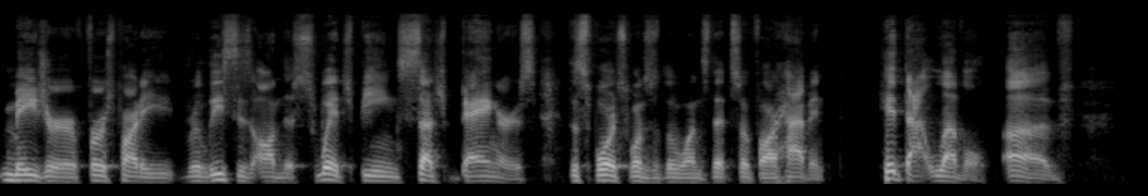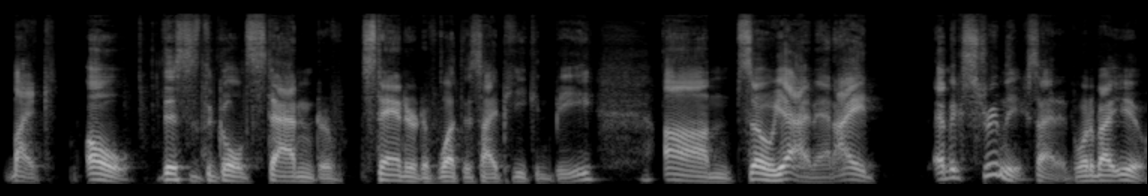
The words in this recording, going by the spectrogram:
major first party releases on the Switch being such bangers. The sports ones are the ones that so far haven't hit that level of like, oh, this is the gold standard of standard of what this IP can be. Um, so yeah, man, I am extremely excited. What about you?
